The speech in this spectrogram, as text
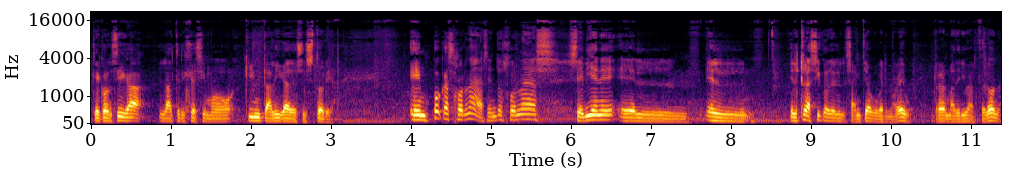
que consiga la 35 liga de su historia. En pocas jornadas, en dos jornadas, se viene el, el, clásico del Santiago Bernabéu, Real Madrid-Barcelona.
